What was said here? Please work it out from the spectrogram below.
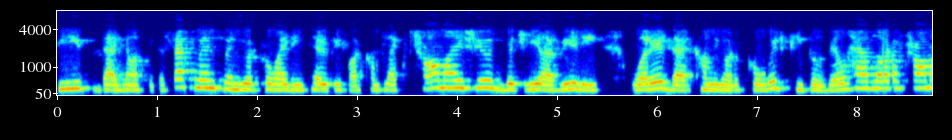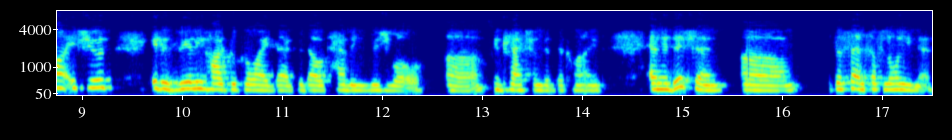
deep diagnostic assessments, when you're providing therapy for complex trauma issues, which we are really worried that coming out of COVID, people will have a lot of trauma issues, it is really hard to provide that without having visual uh, interaction with the client. In addition, um, the sense of loneliness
